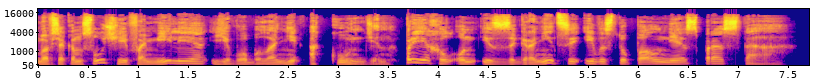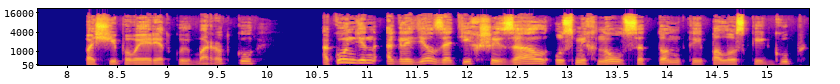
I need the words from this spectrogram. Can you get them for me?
Во всяком случае, фамилия его была не Акундин. Приехал он из-за границы и выступал неспроста. Пощипывая редкую бородку, Акундин оглядел затихший зал, усмехнулся тонкой полоской губ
